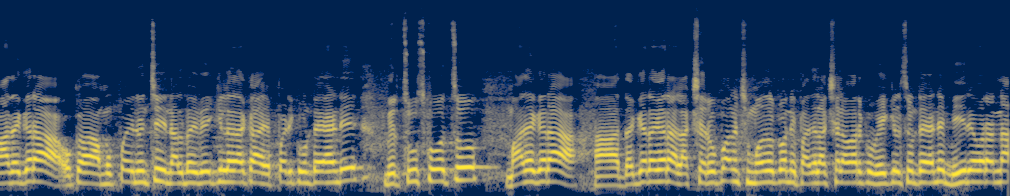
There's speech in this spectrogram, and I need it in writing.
మా దగ్గర ఒక ముప్పై నుంచి నలభై వెహికల్ దాకా ఎప్పటికి ఉంటాయండి. మీరు చూసుకోవచ్చు. మా దగ్గర దగ్గర దగ్గర దగ్గర లక్ష రూపాయల నుంచి మొదలుకొని పది లక్షల వరకు వెహికల్స్ ఉంటాయండి. మీరు ఎవరన్నా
